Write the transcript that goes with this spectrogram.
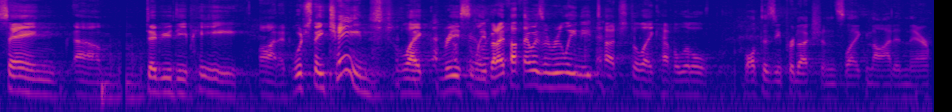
saying um, WDP on it, which they changed like recently. But I thought that was a really neat touch to like have a little Walt Disney Productions like nod in there.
